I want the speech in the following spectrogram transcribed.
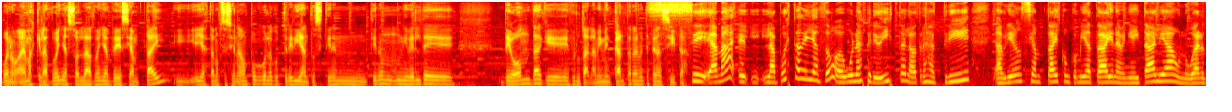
Bueno, además que las dueñas son las dueñas de Siam Thai y ellas están obsesionadas un poco con la coctelería, entonces tienen, tienen un nivel de, de onda que es brutal. A mí me encanta realmente Esperancita. Sí, además el- la apuesta de ellas dos, una es periodista, la otra es actriz, abrieron Siam Thai con comida Thai en Avenida Italia, un lugar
